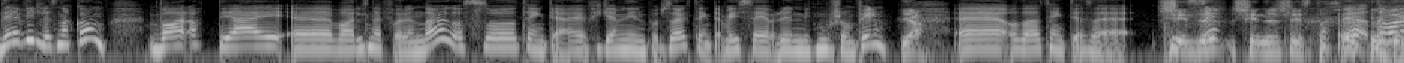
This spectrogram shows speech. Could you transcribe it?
Det jeg ville snakke om, var at jeg eh, var litt nedfor en dag, og så tenkte jeg, fikk jeg en venninne på besøk, tenkte jeg vi ser en litt morsom film. Ja. Eh, og da tenkte jeg å se Tutsi. Schindlers liste. Ja, det, var,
